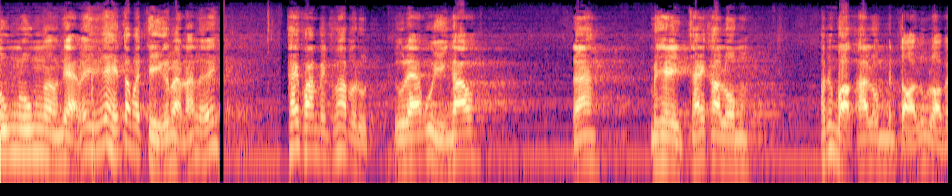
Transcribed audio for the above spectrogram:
ลุงลุงเนี่ยไม่เห็นต้องมาจีกันแบบนั้นเลย ใช้ความเป็นสุภาพบุรุษดูแลผู้หญิงเขานะ ไม่ใช่ใช้คารมเขาถึงบอกคารมเป็นต่อลูกหล่อไป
